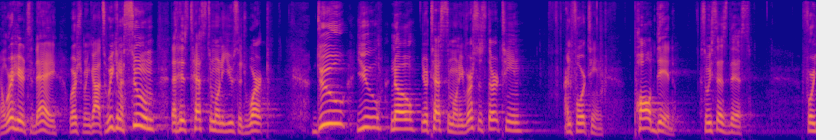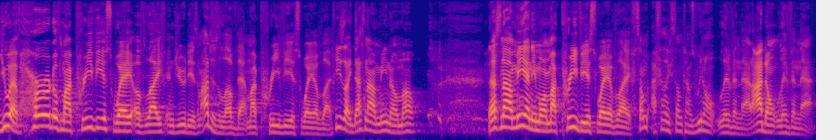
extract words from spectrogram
And we're here today worshiping God. So we can assume that his testimony usage worked. Do you know your testimony? Verses 13 and 14. Paul did. So he says this For you have heard of my previous way of life in Judaism. I just love that, my previous way of life. He's like, That's not me no more. That's not me anymore, my previous way of life. Some, I feel like sometimes we don't live in that. I don't live in that.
